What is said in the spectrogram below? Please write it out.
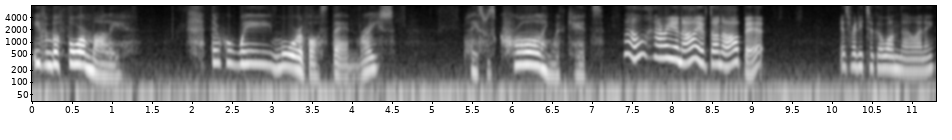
Even before Molly. There were way more of us then, right? Place was crawling with kids. Well, Harry and I have done our bit. It's ready to go on now, Annie.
